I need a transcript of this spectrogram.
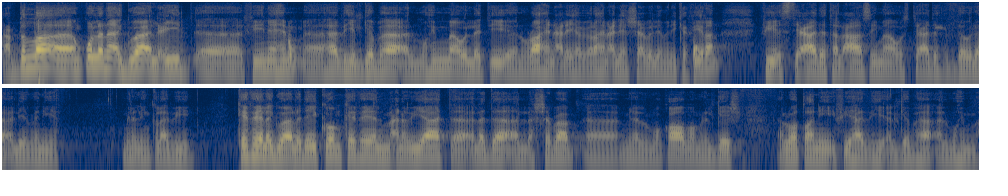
عبد الله آه، انقل لنا أجواء العيد آه، في نهم آه، هذه الجبهة المهمة والتي آه، نراهن عليها ويراهن عليها الشعب اليمني كثيرا في استعادة العاصمة واستعادة الدولة اليمنية. من الإنقلابيين. كيف هي الأجواء لديكم؟ كيف هي المعنويات لدى الشباب آه، من المقاومة من الجيش الوطني في هذه الجبهة المهمة؟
